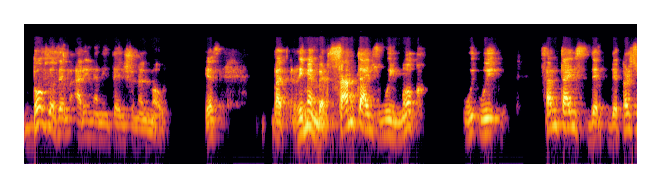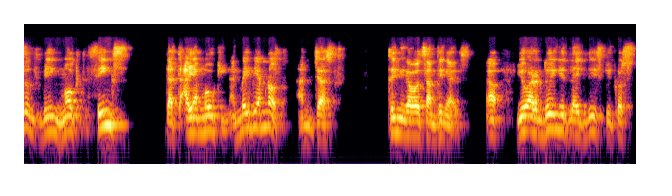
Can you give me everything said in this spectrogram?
both of them are in an intentional mode. Yes, but remember, sometimes we mock. We, we sometimes the, the person being mocked thinks that I am mocking, and maybe I'm not. I'm just thinking about something else. Now, you are doing it like this because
